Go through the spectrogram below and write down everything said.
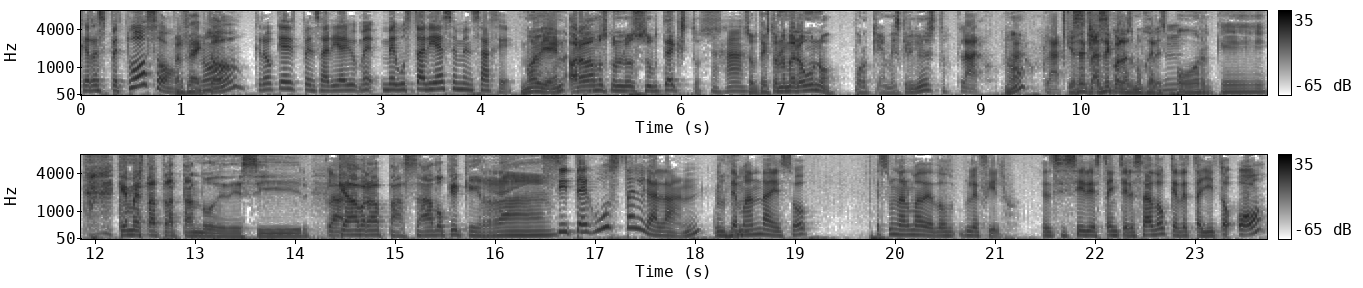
qué respetuoso. Perfecto. ¿no? Creo que pensaría yo, me, me gustaría ese mensaje. Muy bien. Ahora vamos con los subtextos. Ajá. Subtexto número uno. ¿Por qué me escribió esto? Claro, ¿No? claro, claro. Que es el clásico de las mujeres. ¿Por qué? ¿Qué me está tratando de decir? Claro. ¿Qué habrá pasado? ¿Qué querrá? Si te gusta el galán y te manda eso, es un arma de doble filo. Es decir, está interesado, qué detallito, o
